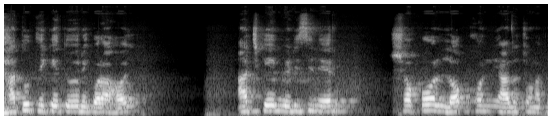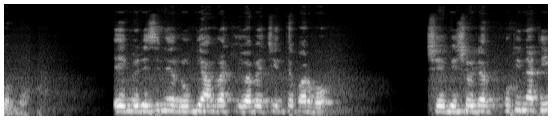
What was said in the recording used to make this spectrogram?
ধাতু থেকে তৈরি করা হয়। আজকে মেডিসিনের সকল লক্ষণ নিয়ে আলোচনা করব। এই মেডিসিনের রোগী আমরা কীভাবে চিনতে পারব? সে বিষয়টার খুঁটিনাটি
